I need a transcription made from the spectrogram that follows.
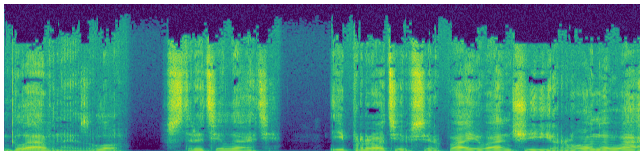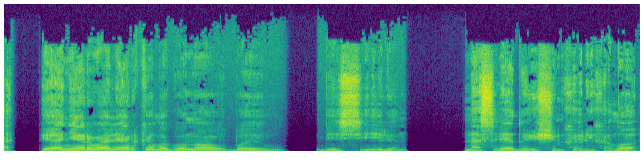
Главное зло в стратилате. И против серпа Иванча Иронова пионер Валерка Лагунов был бессилен. На следующем Халихало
